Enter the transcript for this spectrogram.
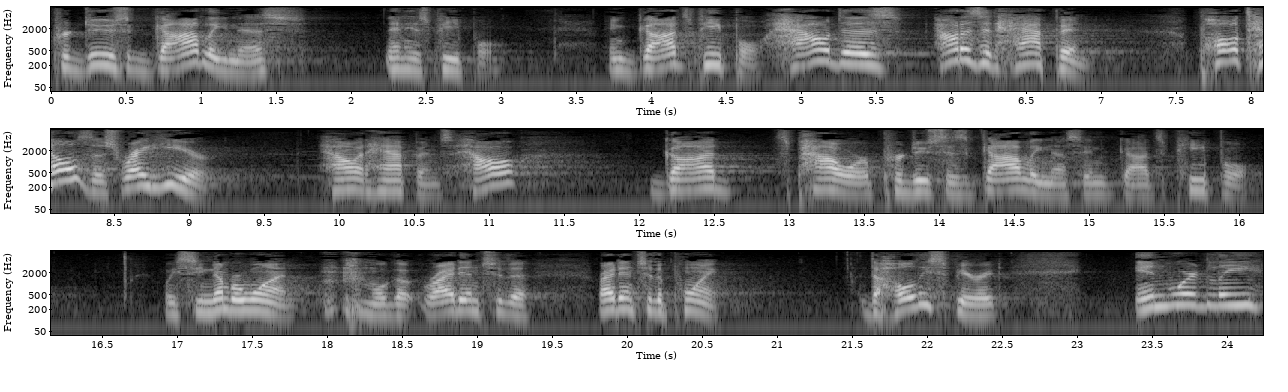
produce godliness in His people? In God's people, how does, how does it happen? Paul tells us right here how it happens. How God power produces godliness in God's people. We see number one, we'll go right into the, right into the point. The Holy Spirit inwardly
